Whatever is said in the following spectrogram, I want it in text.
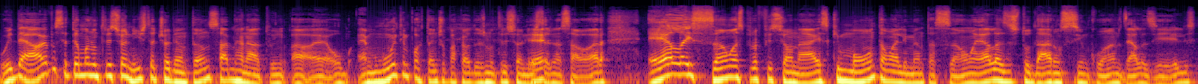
O ideal é você ter uma nutricionista te orientando, sabe, Renato? É, é muito importante o papel das nutricionistas é. nessa hora. Elas são as profissionais que montam a alimentação. Elas estudaram cinco anos, elas e eles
